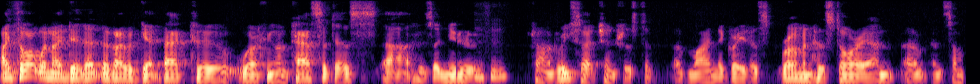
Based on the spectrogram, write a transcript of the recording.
I thought when I did it that I would get back to working on Tacitus, uh, who's a new mm -hmm found research interest of, of mine, the greatest Roman historian, um, and some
